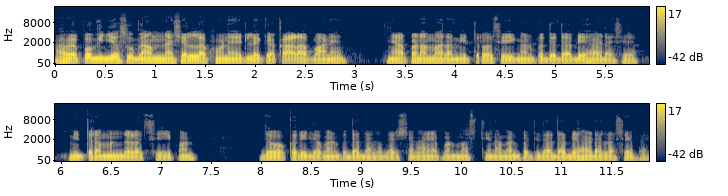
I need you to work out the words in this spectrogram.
હવે પગી જશું ગામના છેલ્લા ખૂણે, એટલે કે કાળા પાણે. ત્યાં પણ અમારા મિત્રો છે એ ગણપતિ દાદા બેહાડે છે. મિત્ર મંડળ છે એ પણ. જો કરી લો ગણપતિ દાદાના દર્શન. અહીંયા પણ મસ્તીના ગણપતિ દાદા બેહાડેલા છે ભાઈ.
